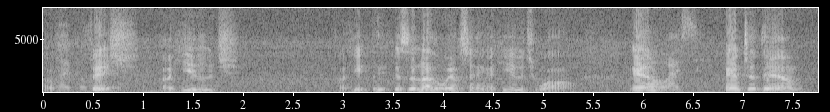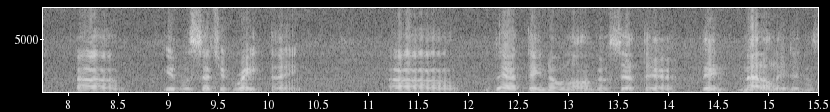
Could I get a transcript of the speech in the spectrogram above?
a Like a fish, whale. a huge. A, it's another way of saying a huge wall, and Oh, I see. and to them, uh, it was such a great thing uh, that they no longer sat there. They not only didn't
